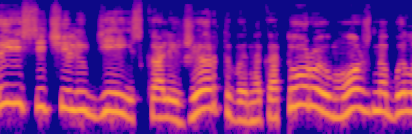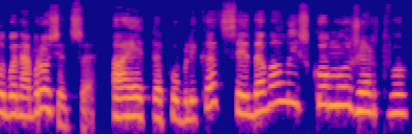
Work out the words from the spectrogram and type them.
Тысячи людей искали жертвы, на которую можно было бы наброситься, а эта публикация давала искомую жертву.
